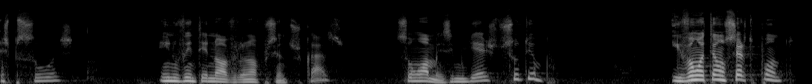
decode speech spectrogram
as pessoas, em 99,9% dos casos, são homens e mulheres do seu tempo. E vão até um certo ponto.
